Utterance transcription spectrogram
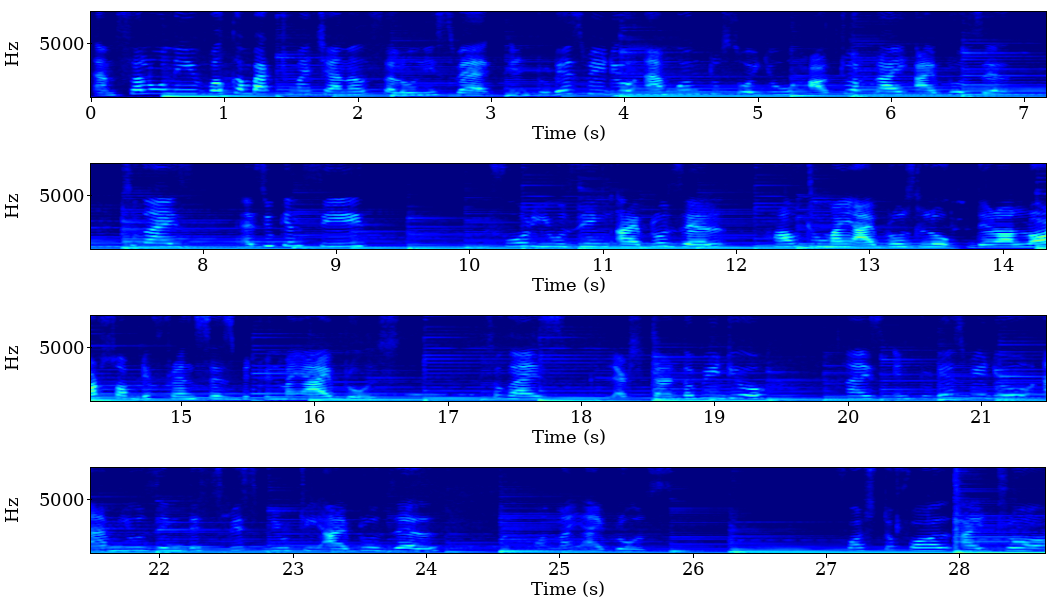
I'm Saloni. Welcome back to my channel Saloni Swag. In today's video, I'm going to show you how to apply eyebrow gel. So guys, as you can see, before using eyebrow gel, how do my eyebrows look? There are lots of differences between my eyebrows. So guys, let's start the video. Guys, in today's video, I'm using this Swiss Beauty eyebrow gel on my eyebrows. First of all, I draw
